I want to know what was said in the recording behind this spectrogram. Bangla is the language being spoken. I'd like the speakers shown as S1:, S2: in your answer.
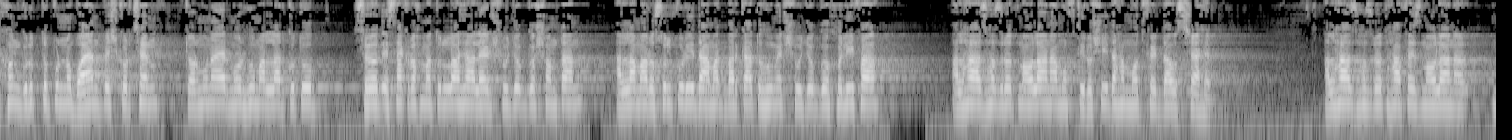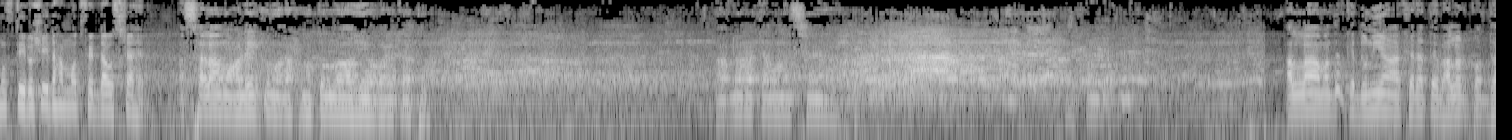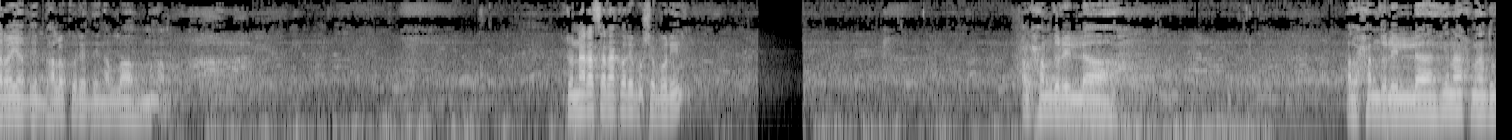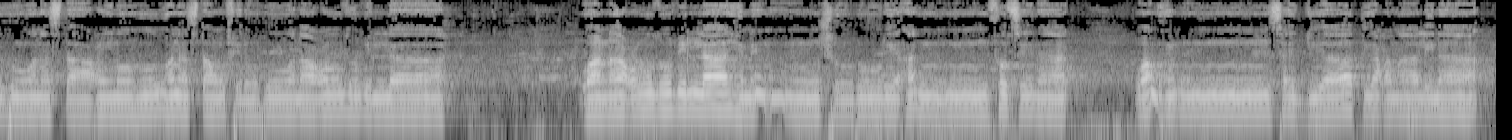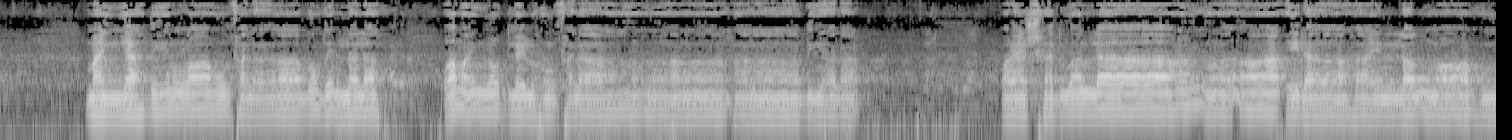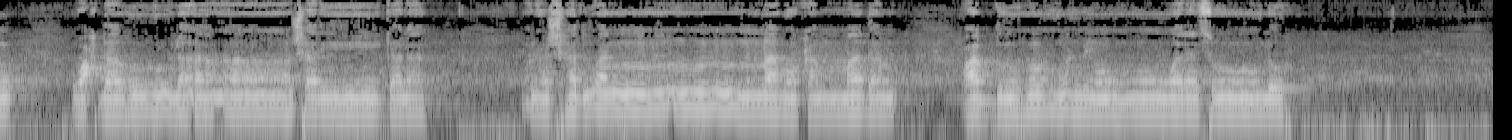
S1: এখন গুরুত্বপূর্ণ বয়ান পেশ করছেন চরমুনায়ের মরহুম আল্লাহর কুতুব সৈয়দ ইসাক রহমাতুল্লাহ আলের সুযোগ্য সন্তান, আল্লামা রসুলপুরি দামাদ বারকাতহুমের সুযোগ্য খলিফা, আলহাজ হজরত মাওলানা মুফতি রশিদ আহমদ ফেরদাউস সাহেব, আলহাজ হজরত হাফেজ মাওলানা মুফতি রশিদ আহমদ ফেরদাউস সাহেব।
S2: আসসালামু আলাইকুম রহমতুল্লাহ আপনারা কেমন আছেন? আল্লাহ আমাদেরকে দুনিয়া আখেরাতে ভালোর পথ ধারাইয়া দিন ভালো করে দিন আল্লাহ একটু নাড়াচাড়া করে বসে পড়ি الحمد لله الحمد لله نحمده ونستعينه ونستغفره ونعوذ بالله ونعوذ بالله من شرور أنفسنا ومن سيئات أعمالنا. من يهده الله فلا مضل له ومن يضلله فلا هادي له. ونشهد أن لا إله إلا الله وحده لا شريك له. ونشهد أن محمدا عبده ورسوله.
